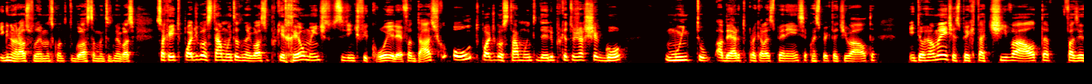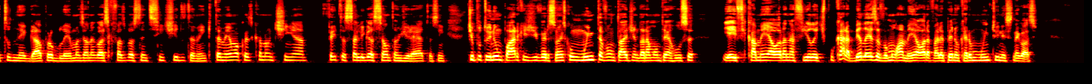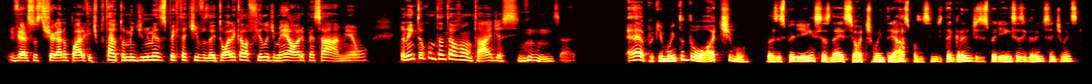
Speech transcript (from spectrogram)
ignorar os problemas quando tu gosta muito do negócio. Só que aí tu pode gostar muito do negócio porque realmente tu se identificou, ele é fantástico, ou tu pode gostar muito dele porque tu já chegou muito aberto para aquela experiência, com a expectativa alta. Então, realmente, a expectativa alta, fazer tu negar problemas é um negócio que faz bastante sentido também, que também é uma coisa que eu não tinha feito essa ligação tão direta, assim. Tipo, tu ir num parque de diversões com muita vontade de andar na montanha russa e aí ficar meia hora na fila e, tipo, cara, beleza, vamos lá, meia hora, vale a pena, eu quero muito ir nesse negócio. Versus tu chegar no parque, tipo, tá, eu tô medindo minhas expectativas. Daí tu olha aquela fila de meia hora e pensa, ah, meu, eu nem tô com tanta vontade assim, sabe? É, porque muito do ótimo das experiências, né? Esse ótimo, entre aspas, assim, de ter grandes experiências e grandes sentimentos,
